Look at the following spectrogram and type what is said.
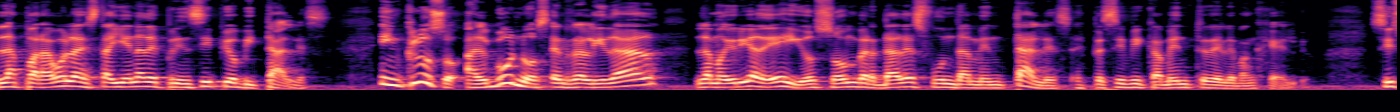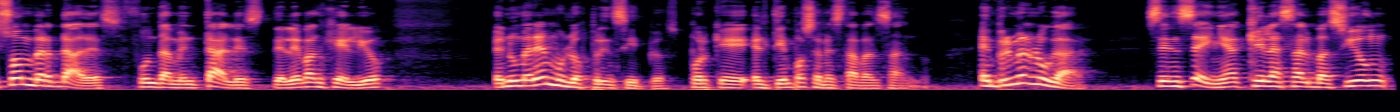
la parábola está llena de principios vitales. Incluso algunos, en realidad, la mayoría de ellos son verdades fundamentales específicamente del Evangelio. Si son verdades fundamentales del Evangelio, Enumeremos los principios, porque el tiempo se me está avanzando. En primer lugar, se enseña que la salvación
